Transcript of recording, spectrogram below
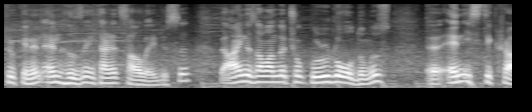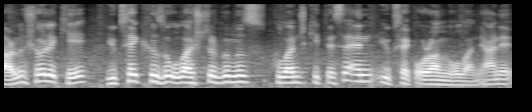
Türkiye'nin en hızlı internet sağlayıcısı ve aynı zamanda çok gururlu olduğumuz e, en istikrarlı. Şöyle ki yüksek hızı ulaştırdığımız kullanıcı kitlesi en yüksek oranlı olan. Yani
